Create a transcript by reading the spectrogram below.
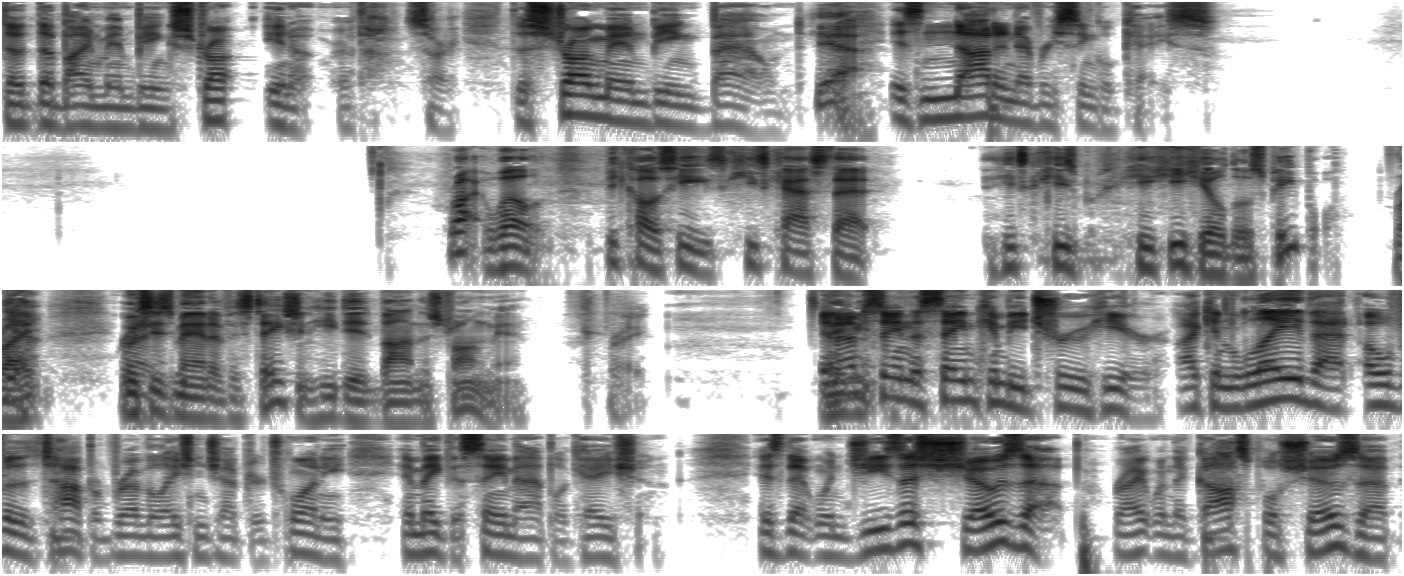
the the bind man being strong, you know, sorry, the strong man being bound Yeah. is not in every single case. Right. Well, because he's he's cast that he's he's he, he healed those people, right? Yeah, Which is manifestation. He did bind the strong man. Right. And I'm saying the same can be true here. I can lay that over the top of Revelation chapter 20 and make the same application. Is that when Jesus shows up, right? When the gospel shows up,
